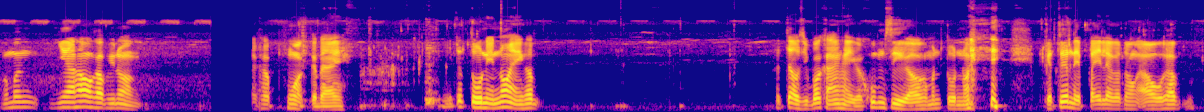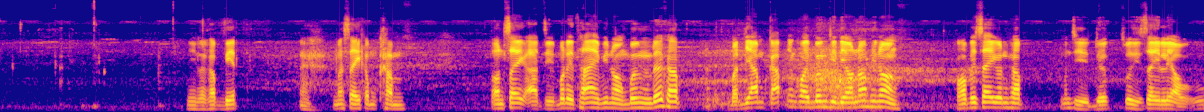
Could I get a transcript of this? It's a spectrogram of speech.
มามึงเหยื่อเฮาครับพี่น้องนะครับหวกก็ไดนี่ตัวตัวน้อยครับพระเจ้าสิบ่ขายให้ก็คุ้มซื้อเอามันตัวน้อย กระเตื้อนได้ไปแล้วก็ต้องเอาครับ นี่แหละครับเบ็ด มาใส่คำคำตอนใส่อาจจะบริท้ายพี่น้องเบิ้งเด้อครับ บัดยามกลับยังคอยเบิ้งทีเดียวเนาะพี่น้องขอไปใส่ก่อนครับ มันสิเดือกส่วนสิใส่แล้วอู้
